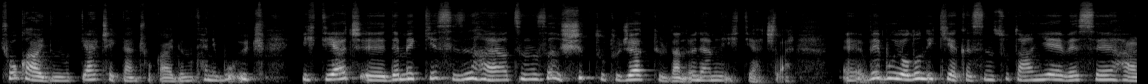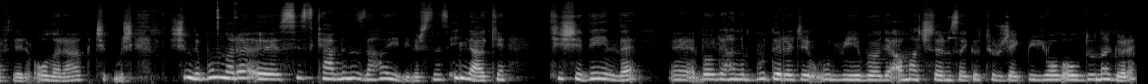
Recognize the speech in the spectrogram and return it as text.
çok aydınlık gerçekten çok aydınlık. Hani bu üç ihtiyaç e, demek ki sizin hayatınıza ışık tutacak türden önemli ihtiyaçlar. E, ve bu yolun iki yakasını tutan Y ve S harfleri olarak çıkmış. Şimdi bunlara e, siz kendiniz daha iyi bilirsiniz. İlla ki kişi değil de böyle hani bu derece ulviyi böyle amaçlarınıza götürecek bir yol olduğuna göre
